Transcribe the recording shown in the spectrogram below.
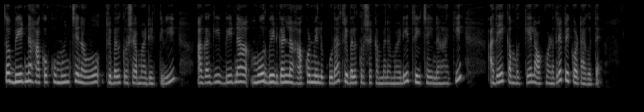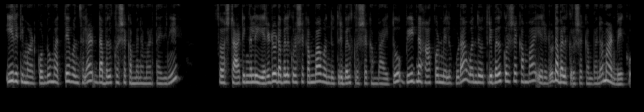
ಸೊ ಬೀಡನ್ನ ಹಾಕೋಕ್ಕೂ ಮುಂಚೆ ನಾವು ತ್ರಿಬಲ್ ಕೃಷ ಮಾಡಿರ್ತೀವಿ. ಹಾಗಾಗಿ ಬೀಡನ್ನ ಮೂರು ಬೀಡ್ಗಳನ್ನ ಹಾಕೊಂಡ್ಮೇಲೂ ಕೂಡ ತ್ರಿಬಲ್ ಕೃಷ ಕಂಬನ ಮಾಡಿ ತ್ರೀ ಚೈನ್ನ ಹಾಕಿ ಅದೇ ಕಂಬಕ್ಕೆ ಲಾಕ್ ಮಾಡಿದ್ರೆ ಪಿಕೋಟ್ ಆಗುತ್ತೆ. ಈ ರೀತಿ ಮಾಡಿಕೊಂಡು ಮತ್ತೆ ಒಂದ್ಸಲ ಡಬಲ್ ಕೃಷ ಕಂಬನ ಮಾಡ್ತಾ ಇದ್ದೀನಿ. ಸೊ ಸ್ಟಾರ್ಟಿಂಗಲ್ಲಿ ಎರಡು ಡಬಲ್ ಕೃಷ ಕಂಬ, ಒಂದು ತ್ರಿಬಲ್ ಕೃಷ ಕಂಬ ಆಯಿತು. ಬೀಡನ್ನ ಹಾಕೊಂಡ್ಮೇಲೂ ಕೂಡ ಒಂದು ತ್ರಿಬಲ್ ಕೃಷ ಕಂಬ, ಎರಡು ಡಬಲ್ ಕೃಷ ಕಂಬನ ಮಾಡಬೇಕು.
